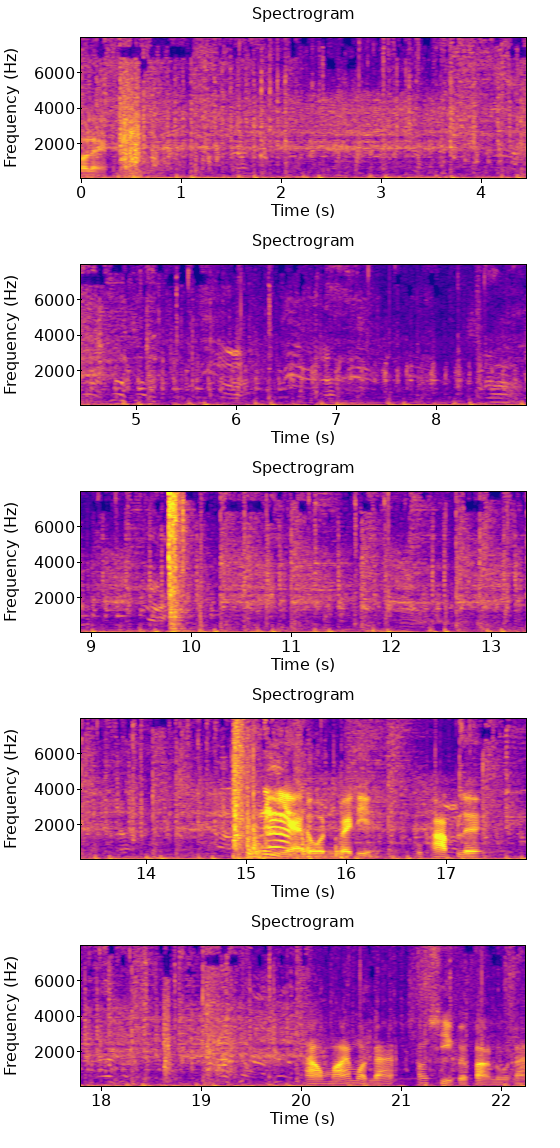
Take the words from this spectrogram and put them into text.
ครับอยู่รออะไรนี่ไงโดนไปดิกูพับเลย เอาไม้หมดแล้ว ต้องฉีกไปฝั่งนู้นละ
